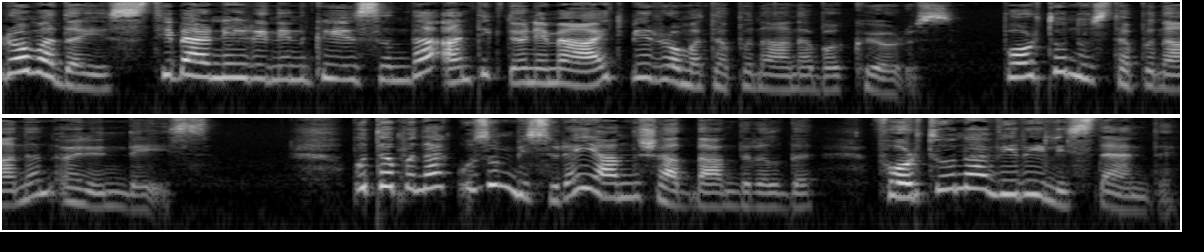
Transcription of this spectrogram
Roma'dayız. Tiber Nehri'nin kıyısında antik döneme ait bir Roma tapınağına bakıyoruz. Portunus Tapınağı'nın önündeyiz. Bu tapınak uzun bir süre yanlış adlandırıldı. Fortuna Virilis dendi.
